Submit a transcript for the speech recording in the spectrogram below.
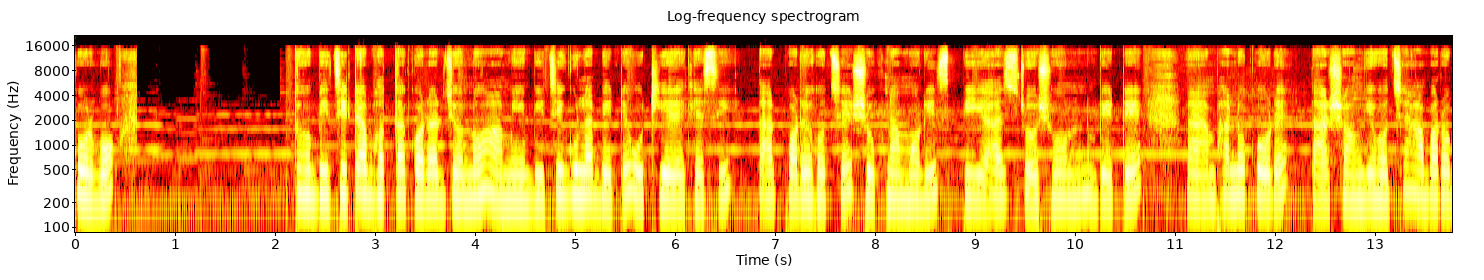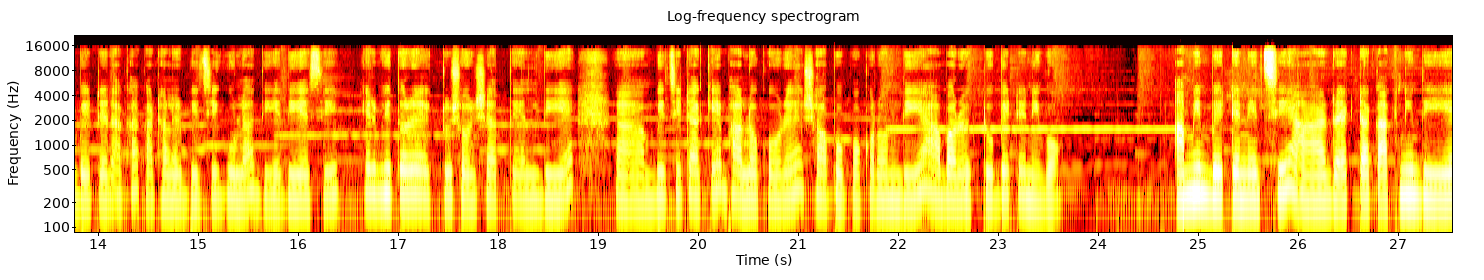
করব। তো বিচিটা ভর্তা করার জন্য আমি বিচিগুলা বেটে উঠিয়ে রেখেছি। তারপরে হচ্ছে শুকনা মরিচ, পেঁয়াজ, রসুন বেটে ভালো করে তার সঙ্গে হচ্ছে আবারও বেটে রাখা কাঁঠালের বিচিগুলা দিয়ে দিয়েছি। এর ভিতরে একটু সরিষার তেল দিয়ে বিচিটাকে ভালো করে সব উপকরণ দিয়ে আবারও একটু বেটে নিব। আমি বেটে নিচ্ছি আর একটা কাকনি দিয়ে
